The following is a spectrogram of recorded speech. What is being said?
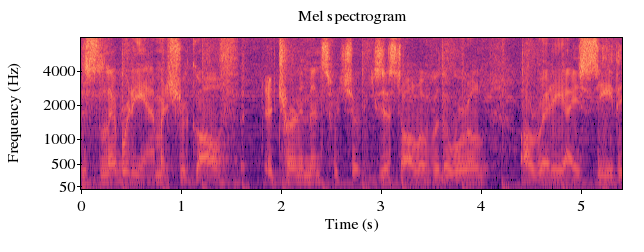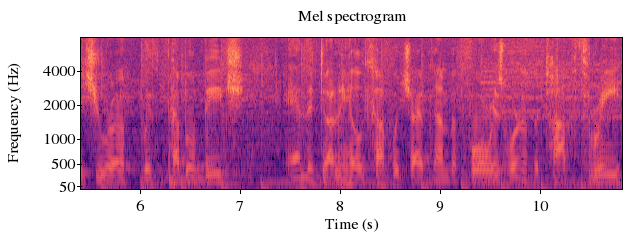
The celebrity amateur golf tournaments, which exist all over the world, already I see that you are with Pebble Beach, and the Dunhill Cup, which I've done before, is one of the top three.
